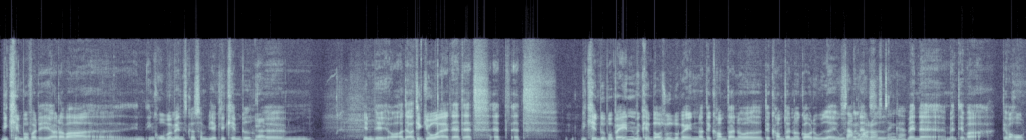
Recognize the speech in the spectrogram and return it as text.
vi kæmper for det her. Og der var øh, en, en gruppe mennesker, som virkelig kæmpede. Ja. Øhm, en, øh, og, og det gjorde, at, at, at, at, at vi kæmpede på banen, men kæmpede også ude på banen, og det kom der noget, det kom der noget godt ud af ude på den anden side. Også, men, øh, men det var, det var hårdt.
